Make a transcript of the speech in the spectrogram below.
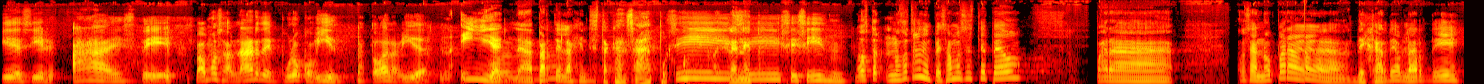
y decir, ah, este, vamos a hablar de puro COVID para toda la vida. Y Pues, la- aparte no. la gente está cansada, por Sí, la neta. sí, sí, sí. Nosotros, nosotros empezamos este pedo para. O sea, no para dejar de hablar de.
